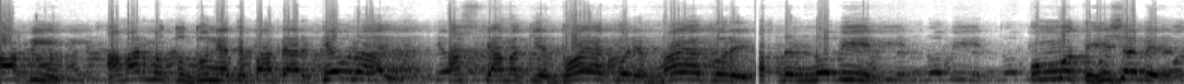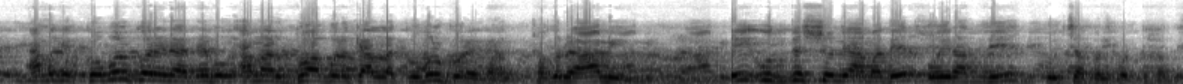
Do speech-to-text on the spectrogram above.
পাপী। আমার মতো দুনিয়াতে পাপে আর কেউ নাই। আজকে আমাকে দয়া করে মায়া করে আপনার নবীর উম্মত হিসাবে আমাকে কবুল করে নেন এবং আমার দোয়াগুলোকে আল্লাহ কবুল করে নেন। সকলে আমিন। এই উদ্দেশ্য নিয়ে আমাদের ওই রাত্রি উদযাপন করতে হবে।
